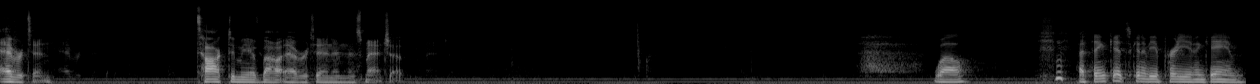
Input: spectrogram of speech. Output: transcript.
Everton. Talk to me about Everton in this matchup. Well, I think it's going to be a pretty even game,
